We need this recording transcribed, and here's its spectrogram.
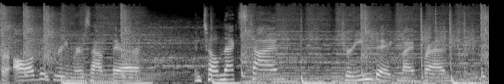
for all the dreamers out there. Until next time, dream big, my friend.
